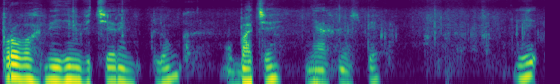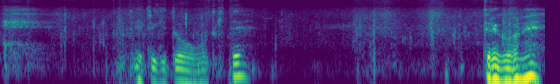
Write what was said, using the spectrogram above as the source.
Пробвахме един вечерен клюнг, обаче нямахме успех. И ето ги долу лодките. Тръгваме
